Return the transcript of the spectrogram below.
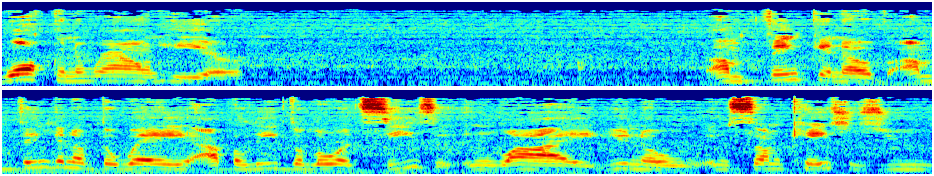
walking around here. I'm thinking of i'm thinking of the way i believe the lord sees it and why you know in some cases you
